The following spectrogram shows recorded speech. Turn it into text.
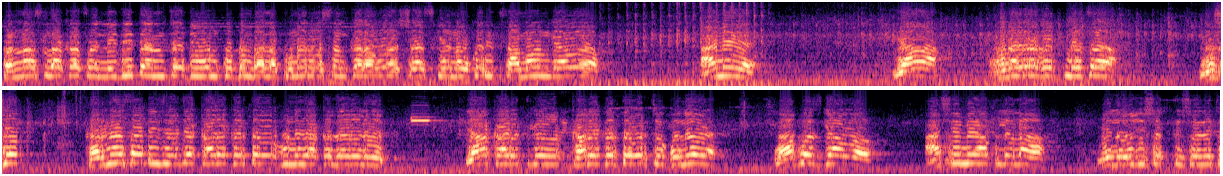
पन्नास लाखाचा निधी त्यांच्या देऊन कुटुंबाला पुनर्वसन करावं शासकीय नोकरीत सामावून घ्यावं. आणि या होणाऱ्या घटनेचा निषेध करण्यासाठी जे जे कार्यकर्त्यावर गुन्हे दाखल झालेले आहेत या कार्य- कार्यकर्त्यावरचे गुन्हे वापस घ्यावं असे मी आपल्याला मी लवजी शक्ती सेनेचा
